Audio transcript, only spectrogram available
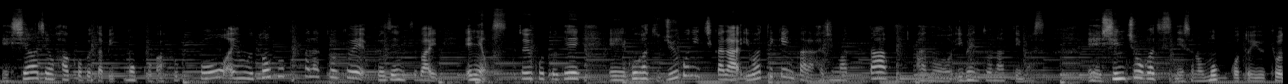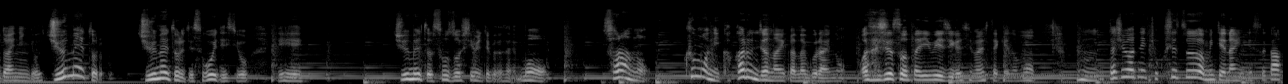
えー幸せを運ぶ旅モッコが復興を FM 東北から東京へプレゼンツバイエネオス。ということで、えー5月15日から岩手県から始まったあのイベントになっています、えー身長がですねそのモッコという巨大人形10メートル。10メートルってすごいですよ、えー10メートル想像してみてください。もう空の雲にかかるんじゃないかなぐらいの私はそんなイメージがしましたけども、うん、私はね直接は見てないんですが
